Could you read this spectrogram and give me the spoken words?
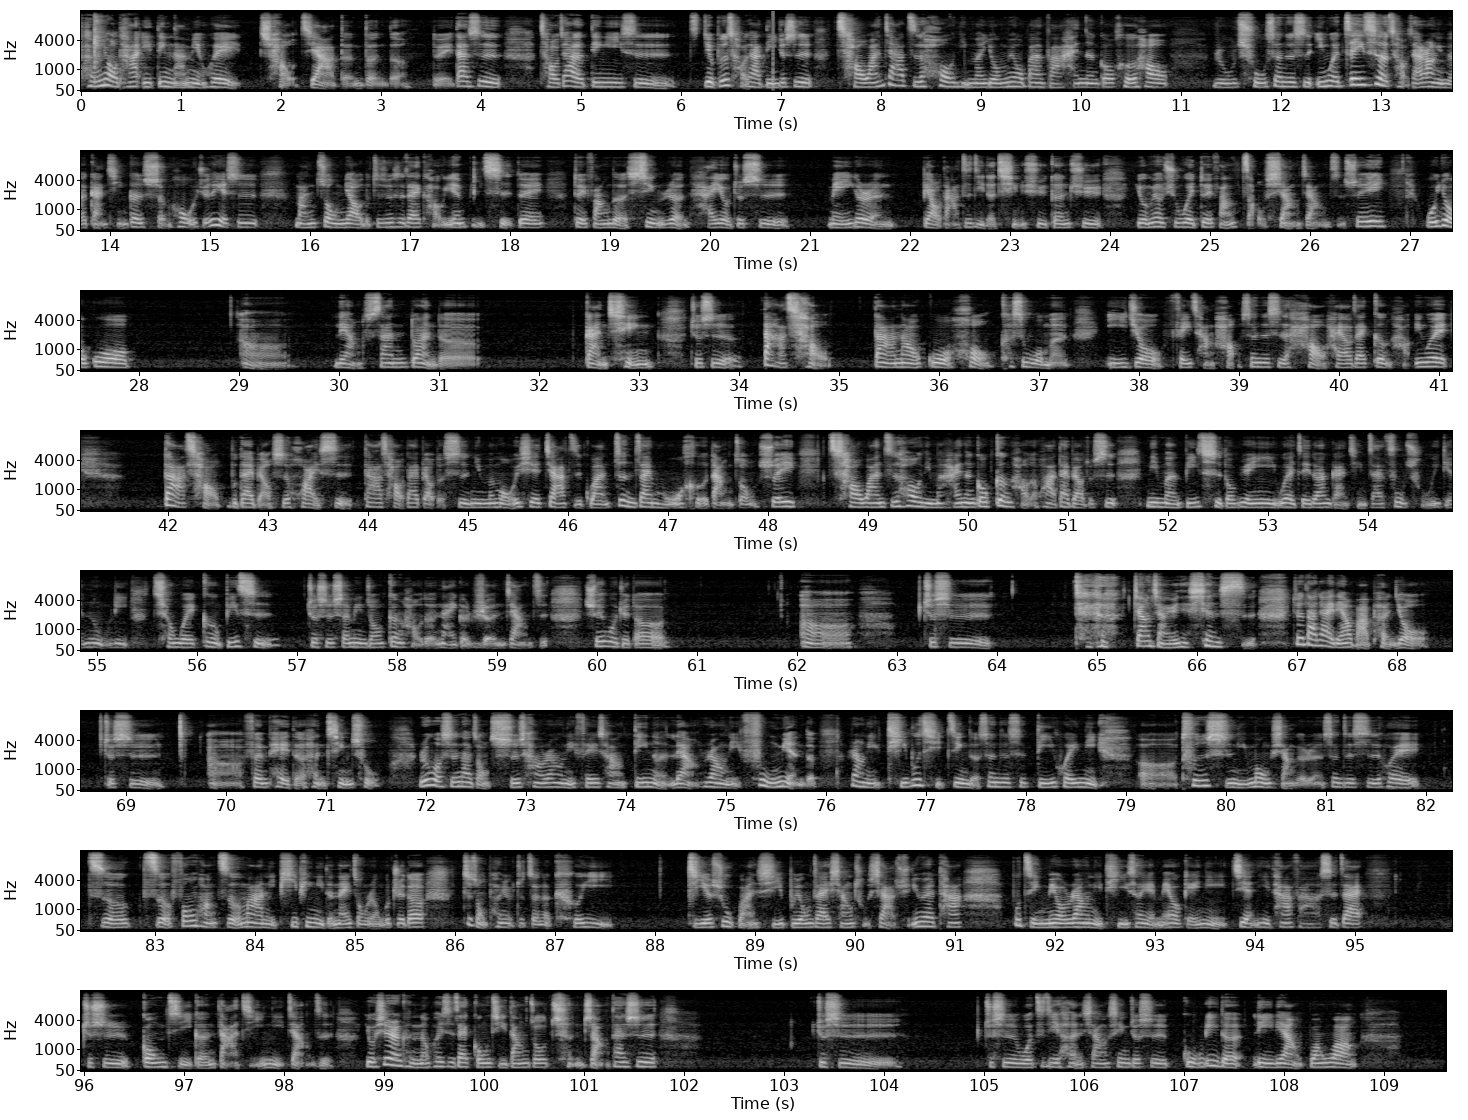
朋友他一定难免会吵架等等的。对，但是吵架的定义是，也不是吵架定义，就是吵完架之后，你们有没有办法还能够和好如初，甚至是因为这一次的吵架让你们的感情更深厚，我觉得也是蛮重要的。这就是在考验彼此对对方的信任，还有就是每一个人表达自己的情绪跟去有没有去为对方着想这样子。所以我有过呃两三段的。感情就是大吵大闹过后，可是我们依旧非常好，甚至是好还要再更好。因为大吵不代表是坏事，大吵代表的是你们某一些价值观正在磨合当中。所以吵完之后，你们还能够更好的话，代表就是你们彼此都愿意为这段感情再付出一点努力，成为更彼此就是生命中更好的那一个人这样子。所以我觉得。呃，就是 这样讲有点现实，就大家一定要把朋友就是啊分配的很清楚。如果是那种时常让你非常低能量、让你负面的、让你提不起劲的，甚至是诋毁你、呃吞噬你梦想的人，甚至是会责责疯狂责骂你、批评你的那种人，我觉得这种朋友就真的可以。结束关系，不用再相处下去，因为他不仅没有让你提升，也没有给你建议，他反而是在就是攻击跟打击你这样子。有些人可能会是在攻击当中成长，但是就是就是我自己很相信，就是鼓励的力量往往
